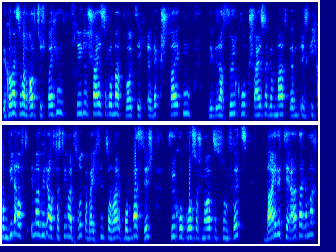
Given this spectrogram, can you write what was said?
wir kommen jetzt nochmal drauf zu sprechen. Friedel scheiße gemacht, wollte sich äh, wegstreiken. Wie gesagt, Füllkrug scheiße gemacht. Ähm, ich, ich komme wieder auf, immer wieder auf das Thema zurück, aber ich finde es doch bombastisch. Füllkrug, großer Schnauze zum Fritz. Beide Theater gemacht.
